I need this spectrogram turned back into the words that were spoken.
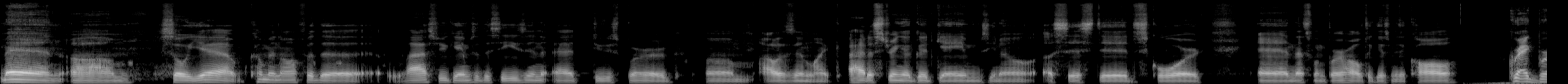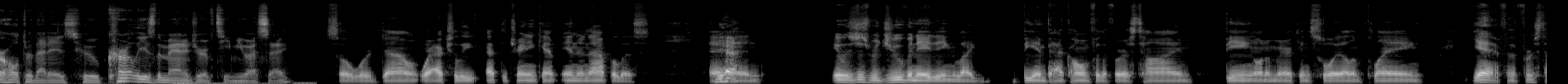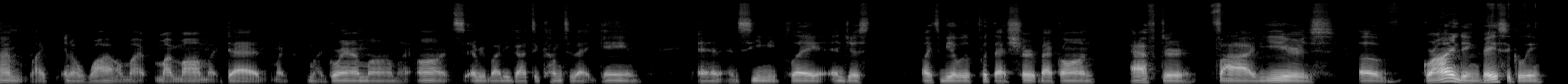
Man, um, so yeah, coming off of the last few games of the season at Duisburg, um, I was in like I had a string of good games, you know, assisted, scored, and that's when Berhalter gives me the call. Greg Berhalter, that is, who currently is the manager of Team USA. So we're down. We're actually at the training camp in Annapolis, Yeah. and it was just rejuvenating, like being back home for the first time, being on American soil and playing. Yeah, for the first time, like in a while, my my mom, my dad, my my grandma, my aunts, everybody got to come to that game and and see me play, and just like to be able to put that shirt back on after five years of grinding, basically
